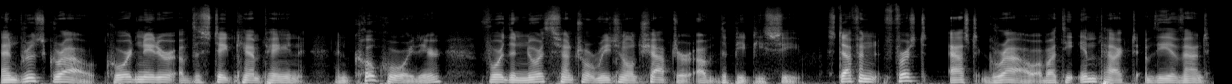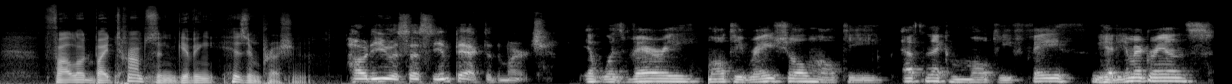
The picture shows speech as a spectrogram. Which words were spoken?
and Bruce Grau, coordinator of the state campaign and co coordinator for the North Central Regional Chapter of the PPC. Steffen first asked Grau about the impact of the event, followed by Thompson giving his impression. How do you assess the impact of the march? It was very multiracial, multi ethnic, multi faith. We had immigrants,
